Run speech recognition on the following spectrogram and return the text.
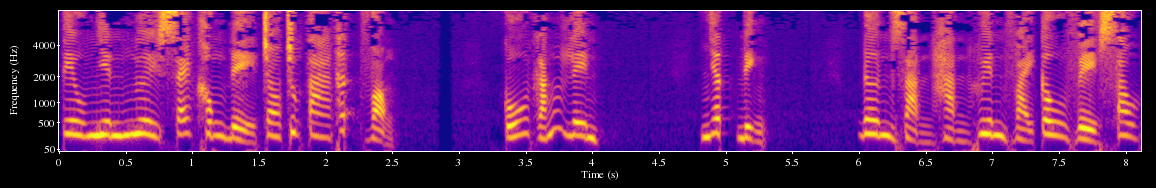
tiêu nhiên ngươi sẽ không để cho chúng ta thất vọng, cố gắng lên, nhất định, đơn giản hàn huyên vài câu về sau,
